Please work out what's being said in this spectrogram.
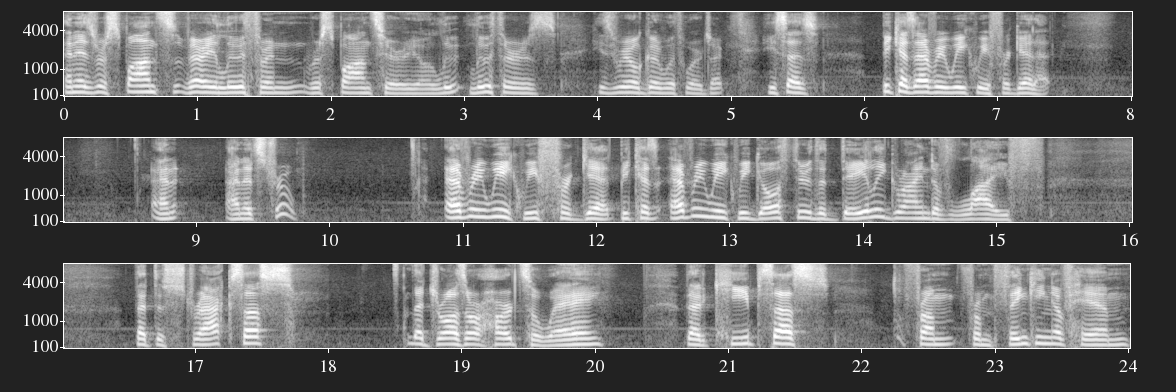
And his response, very Lutheran response here, you know, Luther is, he's real good with words, right? He says, because every week we forget it. And and it's true. Every week we forget because every week we go through the daily grind of life that distracts us, that draws our hearts away, that keeps us from, from thinking of Him.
